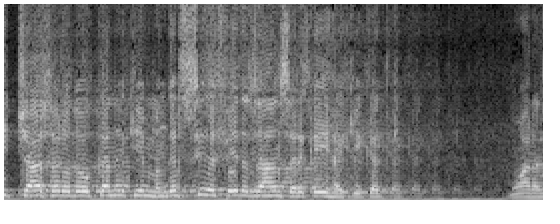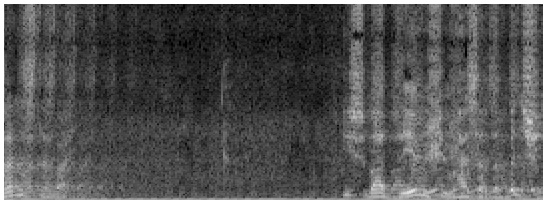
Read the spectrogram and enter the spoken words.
اچا سره دوکه نه کی منګر صرف د ځان سره کوي حقیقت کی معارضه نشته وای اثبات دیو شی حسر د بل شي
